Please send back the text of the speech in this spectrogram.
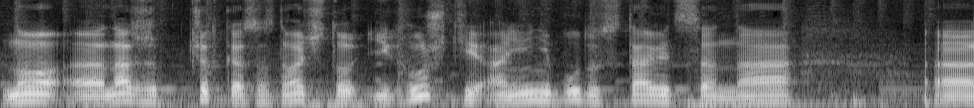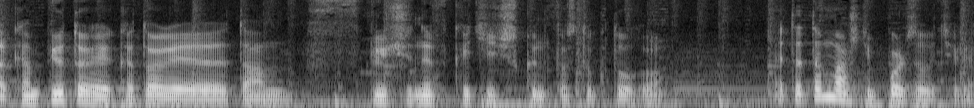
Но э, надо же четко осознавать, что игрушки, они не будут ставиться на э, компьютеры, которые там включены в критическую инфраструктуру. Это домашние пользователи.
